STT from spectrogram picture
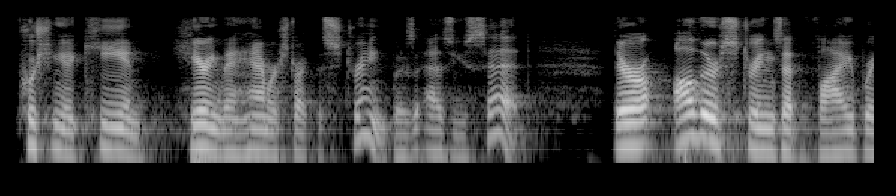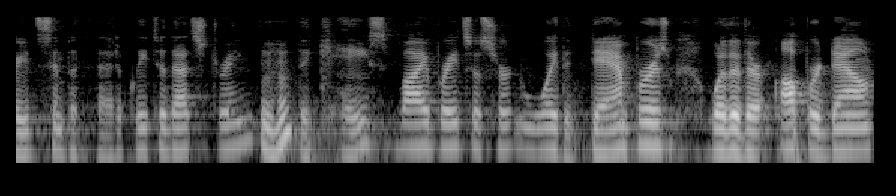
pushing a key and hearing the hammer strike the string. Because as you said, there are other strings that vibrate sympathetically to that string. Mm-hmm. The case vibrates a certain way, the dampers, whether they're up or down.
